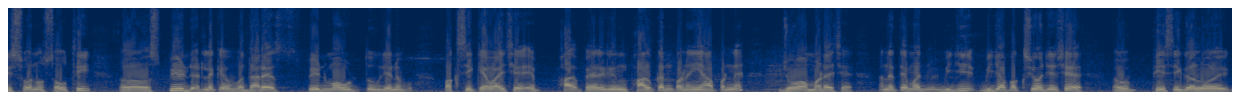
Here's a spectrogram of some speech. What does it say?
વિશ્વનું સૌથી સ્પીડ એટલે કે વધારે સ્પીડમાં ઉડતું જેને પક્ષી કહેવાય છે, એ પેરેગ્રીન ફાલ્કન પણ અહીંયા આપણને જોવા મળે છે. અને તેમજ બીજી, બીજા પક્ષીઓ જે છે ફિશ ઇગલ હોય,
